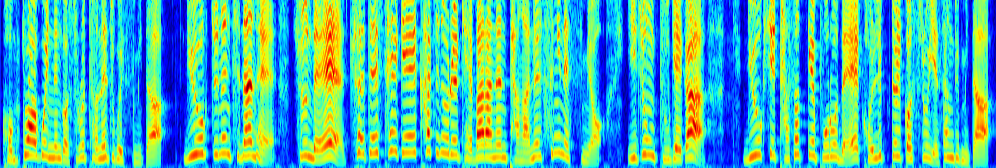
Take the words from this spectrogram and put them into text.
검토하고 있는 것으로 전해지고 있습니다. 뉴욕주는 지난해 주 내에 최대 3개의 카지노를 개발하는 방안을 승인했으며 이 중 2개가 뉴욕시 5개 borough 내에 건립될 것으로 예상됩니다.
